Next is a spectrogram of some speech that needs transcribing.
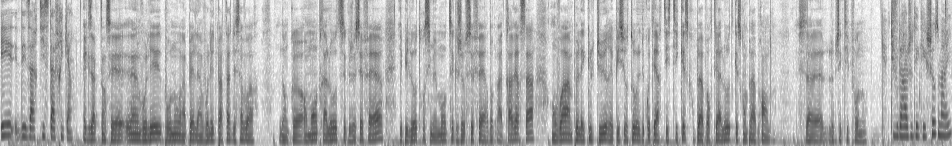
et des artistes africains. Exact, c'est un volet, pour nous on appelle un volet de partage des savoirs. Donc euh, on montre à l'autre ce que je sais faire et puis l'autre aussi me montre ce que je sais faire. Donc à travers ça, on voit un peu les cultures et puis surtout du côté artistique, qu'est-ce qu'on peut apporter à l'autre, qu'est-ce qu'on peut apprendre. C'est ça l'objectif pour nous. Tu voulais rajouter quelque chose, Marie?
